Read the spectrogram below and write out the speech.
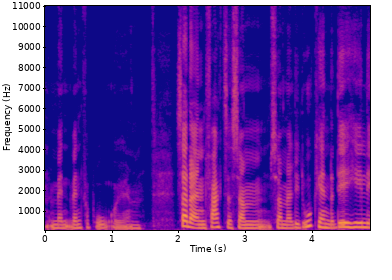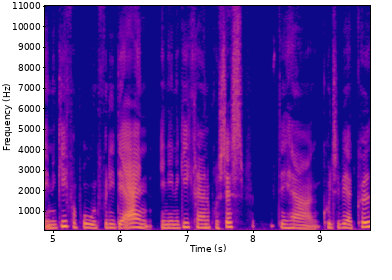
vand, vandforbrug. Øh. Så er der en faktor, som, som er lidt ukendt, og det er hele energiforbruget, fordi det er en, en energikrævende proces, det her kultiveret kød.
